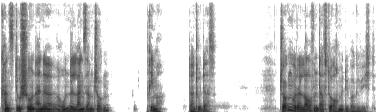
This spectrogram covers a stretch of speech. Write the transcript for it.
kannst du schon eine Runde langsam joggen? Prima. Dann tu das. Joggen oder laufen darfst du auch mit Übergewicht.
